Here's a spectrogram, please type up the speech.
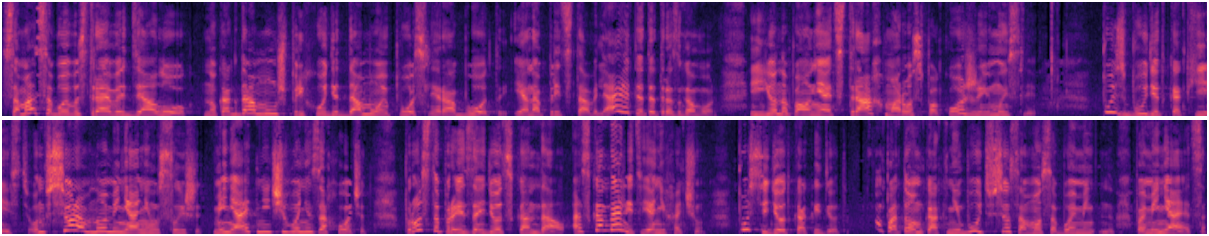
Сама с собой выстраивает диалог. Но когда муж приходит домой после работы, и она представляет этот разговор, ее наполняет страх, мороз по коже и мысли – Пусть будет как есть. Он все равно меня не услышит, менять ничего не захочет. Просто произойдет скандал. А скандалить я не хочу. Пусть идет как идет. Ну, потом как-нибудь все само собой поменяется.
